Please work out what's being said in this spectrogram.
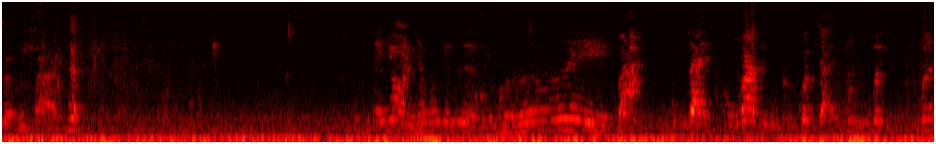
กูสิได้ย้อนยังมึงยังเหลืองอยู่เว้ยบ้ามึงได้มึงว่ามึงก็เข้าใจมึงเบิดเมื่อ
